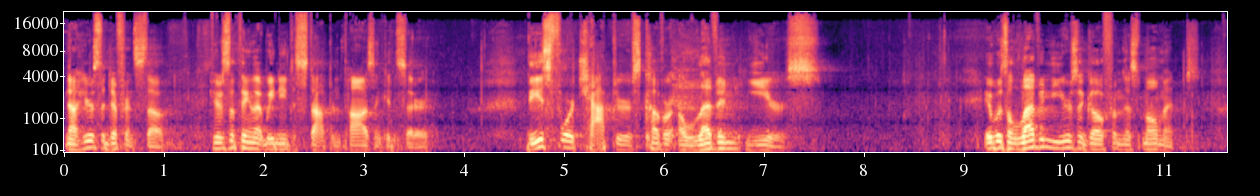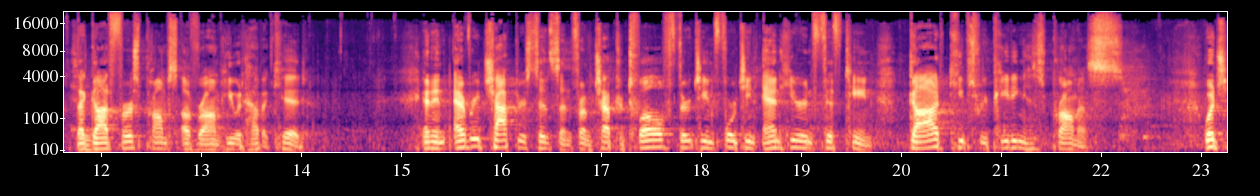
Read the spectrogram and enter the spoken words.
Now, here's the difference, though. Here's the thing that we need to stop and pause and consider. These four chapters cover 11 years. It was 11 years ago from this moment that God first promised Avram he would have a kid. And in every chapter since then, from chapter 12, 13, 14, and here in 15, God keeps repeating his promise, which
